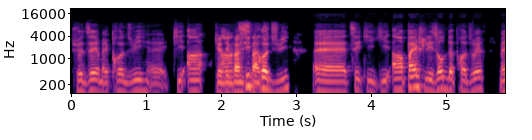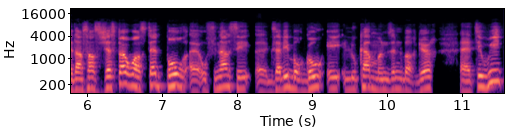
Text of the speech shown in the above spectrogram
Je veux dire, ben, produit, euh, qui, en, anti-produit, qui, qui, empêche les autres de produire. Mais dans le sens, Jesper Wallstead, pour, au final, c'est Xavier Bourgault et Luca Munzenberger. oui,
